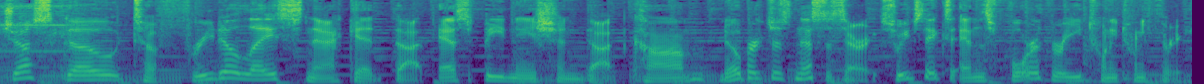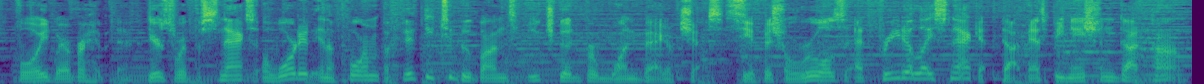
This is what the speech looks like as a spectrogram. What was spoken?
Just go to fritolaysnackit.sbnation.com. No purchase necessary. Sweepstakes ends 4-3-2023. Void where prohibited. Here's worth of snacks awarded in the form of 52 coupons, each good for one bag of chips. See official rules at fritolaysnackit.sbnation.com.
